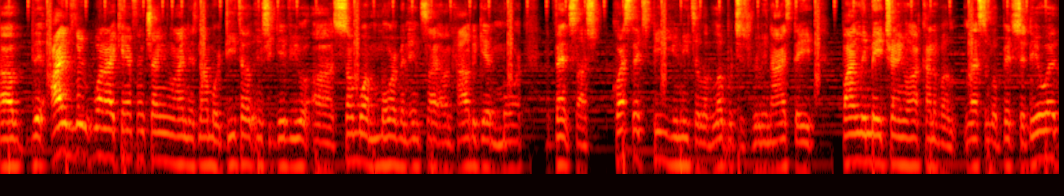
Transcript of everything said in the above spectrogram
Uh, the I've learned what I can from training line is now more detailed and should give you uh, somewhat more of an insight on how to get more event slash quest XP you need to level up, which is really nice. They finally made training line kind of a less of a bitch to deal with.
